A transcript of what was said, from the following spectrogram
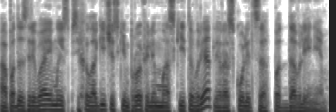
а подозреваемый с психологическим профилем москита вряд ли расколется под давлением.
